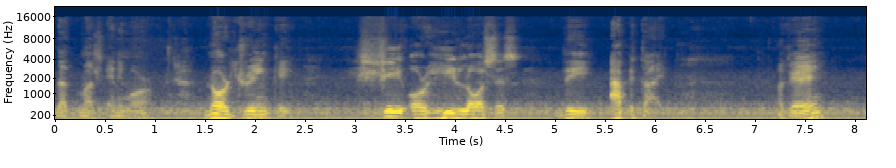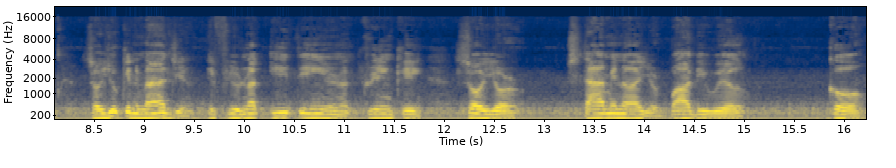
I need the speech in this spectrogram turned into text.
that much anymore, nor drinking. She or he loses the appetite. Okay? So you can imagine if you're not eating, you're not drinking, so your stamina, your body will go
